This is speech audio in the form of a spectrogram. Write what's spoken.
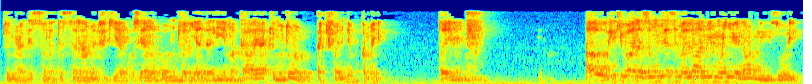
Mtume alayhi salatu wassalam afikia kusema kwa mtu ajiandalie makao yake motoni akifanya jambo kama hili. Tayib. Au ikiwa anazungumzia sema la mimi mwenyewe naona ni nzuri.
